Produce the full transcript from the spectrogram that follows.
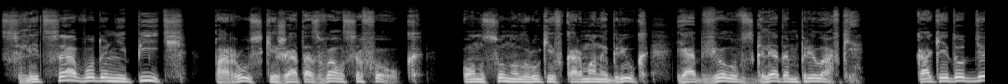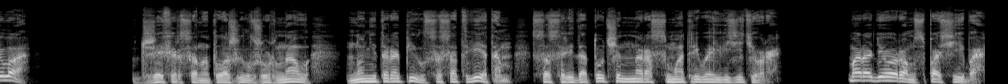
«С лица воду не пить», — по-русски же отозвался Фоук. Он сунул руки в карманы брюк и обвел взглядом прилавки. «Как идут дела?» Джефферсон отложил журнал, но не торопился с ответом, сосредоточенно рассматривая визитера. «Мародерам спасибо,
